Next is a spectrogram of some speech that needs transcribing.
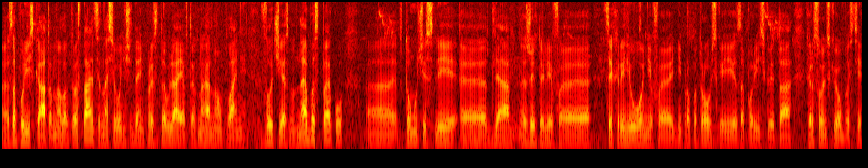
Е, Запорізька атомна електростанція на сьогоднішній день представляє в техногенному плані величезну небезпеку, е, в тому числі е, для жителів цих регіонів Дніпропетровської, Запорізької та Херсонської області.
